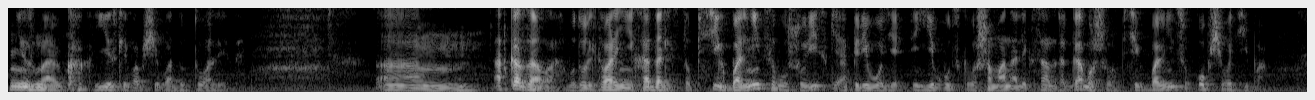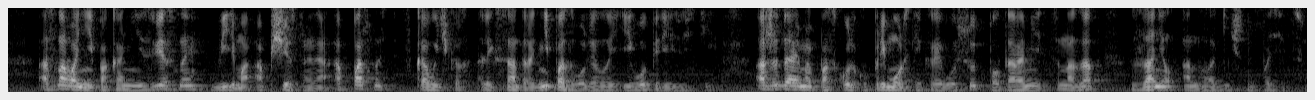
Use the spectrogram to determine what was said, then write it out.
Не знаю, как, если вообще в аду туалеты отказала в удовлетворении ходатайства психбольницы в Уссурийске о переводе якутского шамана Александра Габушева в психбольницу общего типа. Основания пока неизвестны. Видимо, общественная опасность, в кавычках, Александра не позволила его перевести. Ожидаемо, поскольку Приморский краевой суд полтора месяца назад занял аналогичную позицию.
